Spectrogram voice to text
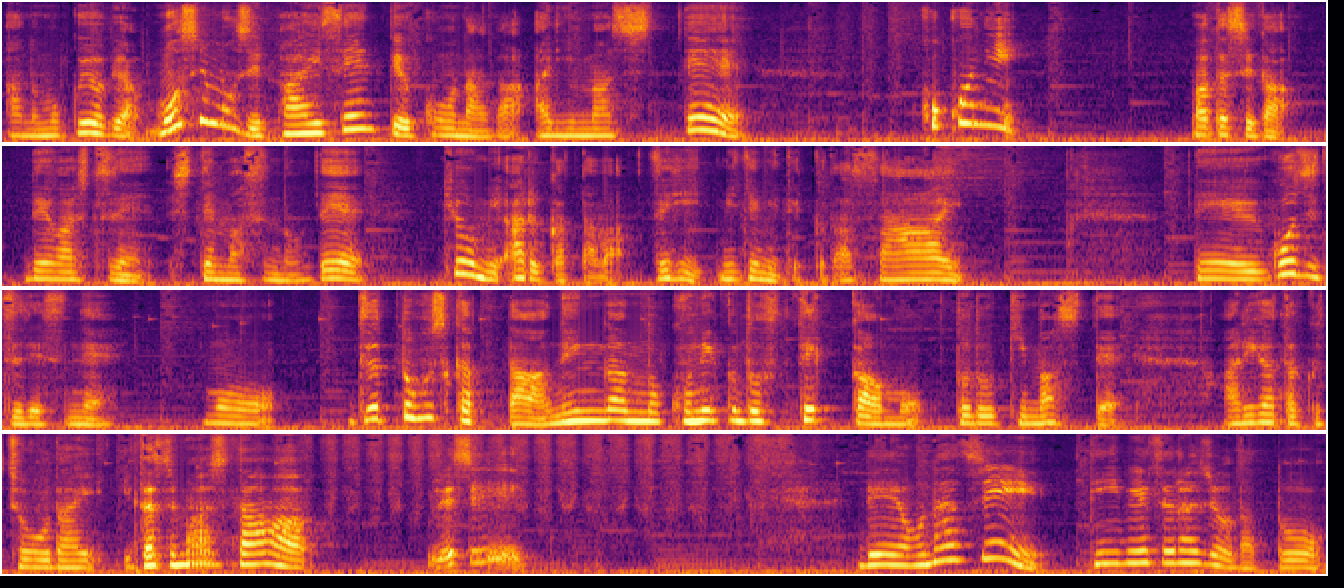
あの木曜日は「もしもしパイセン」っていうコーナーがありましてここに私が電話出演してますので興味ある方は是非見てみてください。で後日ですねもうずっと欲しかった念願のコネクトステッカーも届きましてありがたく頂戴いたしました嬉しいで同じ TBS ラジオだと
